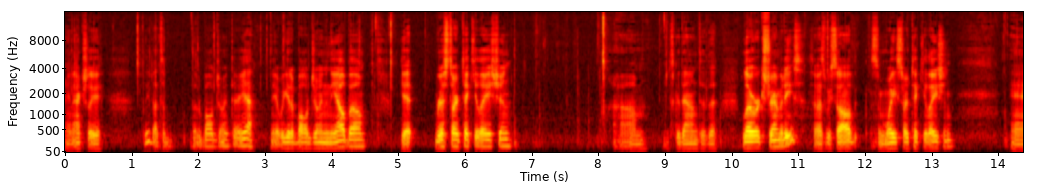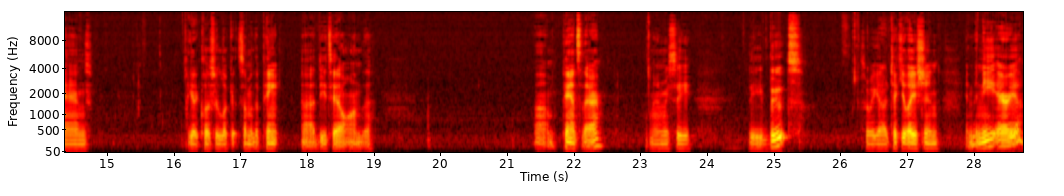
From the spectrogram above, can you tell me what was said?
And actually I believe that's a that a ball joint there? Yeah. Yeah, we get a ball joint in the elbow. Get wrist articulation. Um, let's go down to the lower extremities. So as we saw, some waist articulation and get a closer look at some of the paint uh, detail on the um, pants there. And we see the boots. So we get articulation in the knee area,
